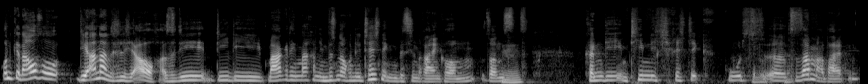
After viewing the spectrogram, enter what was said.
und genauso die anderen natürlich auch. Also die, die, die Marketing machen, die müssen auch in die Technik ein bisschen reinkommen, sonst können die im Team nicht richtig gut äh, zusammenarbeiten.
